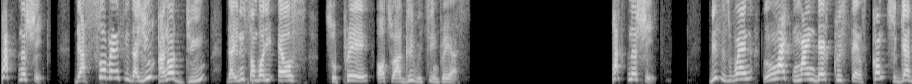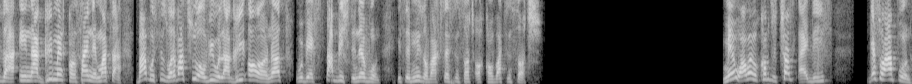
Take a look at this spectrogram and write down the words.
Partnership. There are so many things that you cannot do that you need somebody else to pray or to agree with you in prayers. Partnership. This is when like-minded Christians come together in agreement concerning a matter. Bible says whatever two of you will agree on or not will be established in heaven. It's a means of accessing such or converting such. Meanwhile, when we come to church like this, guess what happened?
